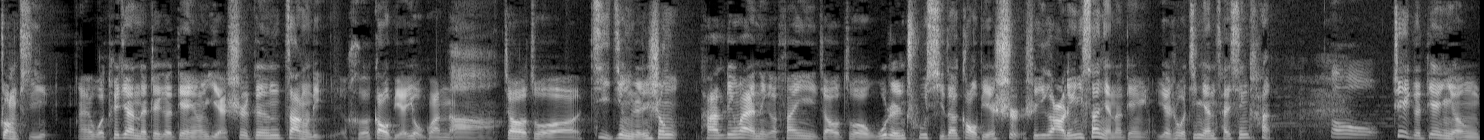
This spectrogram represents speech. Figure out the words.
撞题。哎，我推荐的这个电影也是跟葬礼和告别有关的啊，叫做《寂静人生》。它另外那个翻译叫做《无人出席的告别式》，是一个二零一三年的电影，也是我今年才新看。哦，这个电影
